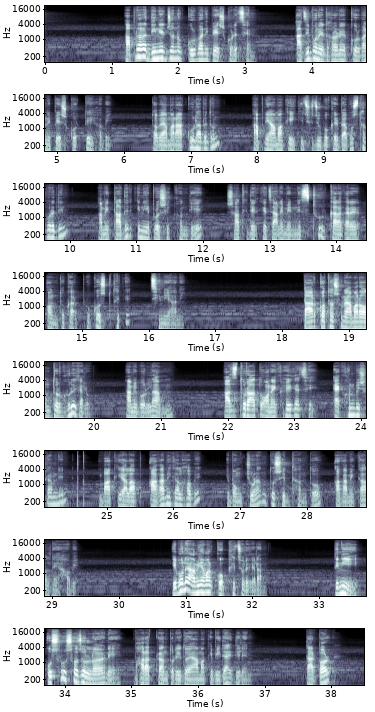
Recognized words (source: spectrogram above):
আপনারা দিনের জন্য কুরবানি পেশ করেছেন। আজীবন এ ধরনের কুরবানি পেশ করতেই হবে। তবে আমার আকুল আবেদন, আপনি আমাকেই কিছু যুবকের ব্যবস্থা করে দিন। আমি তাদেরকে নিয়ে প্রশিক্ষণ দিয়ে সাথীদেরকে জালেমের নিষ্ঠুর কারাগারের অন্ধকার প্রকোষ্ঠ থেকে ছিনিয়ে আনি। তার কথা শুনে আমার অন্তর ঘুরে গেল। আমি বললাম, আজ তো রাত অনেক হয়ে গেছে, এখন বিশ্রাম নিন। বাকি আলাপ আগামীকাল হবে এবং চূড়ান্ত সিদ্ধান্ত আগামীকাল নেওয়া হবে। এ বলে আমি আমার কক্ষে চলে গেলাম। তিনি অশ্রু সজল নয়নে ভারাক্রান্ত হৃদয়ে আমাকে বিদায় দিলেন। তারপর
